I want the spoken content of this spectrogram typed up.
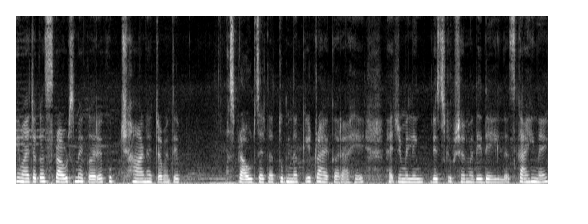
हे माझ्याकडे स्प्राऊट्स मेकर आहे खूप छान ह्याच्यामध्ये स्प्राउट्स येतात तुम्ही नक्की ट्राय करा हे. ह्याची मी लिंक डिस्क्रिप्शनमध्ये देईलच. काही नाही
